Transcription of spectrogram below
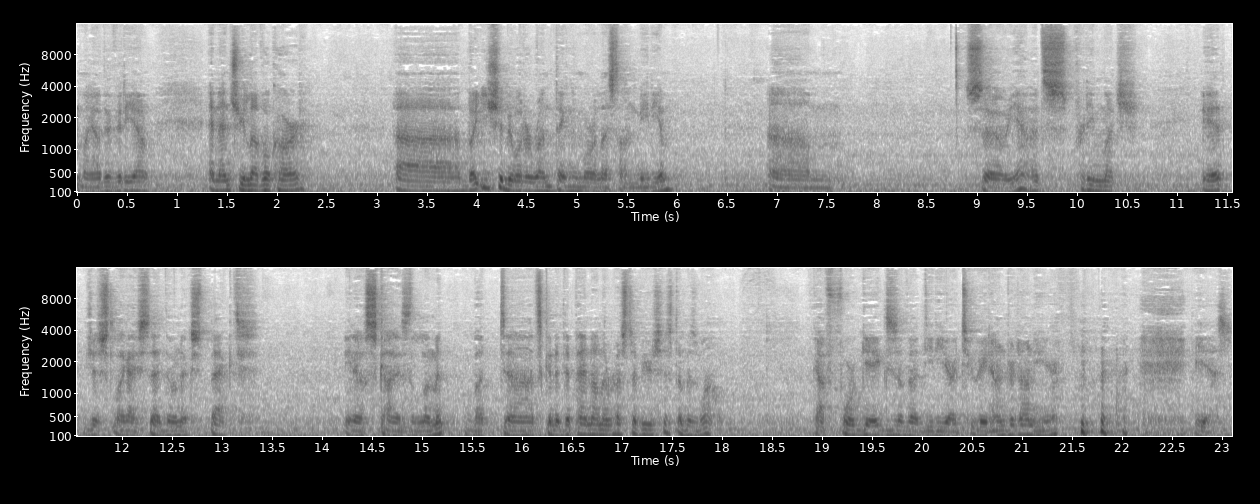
my other video, an entry level card. Uh, but you should be able to run things more or less on medium. Um, so yeah, that's pretty much it. Just like I said, don't expect, you know, sky's the limit, but uh, it's going to depend on the rest of your system as well. Got four gigs of a DDR2 800 on here. yes.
